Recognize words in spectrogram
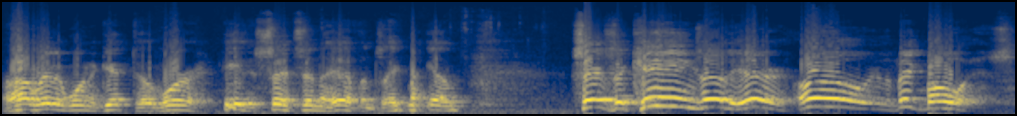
But I really want to get to where he that sits in the heavens, amen, says the kings of the earth, oh, and the big boys.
